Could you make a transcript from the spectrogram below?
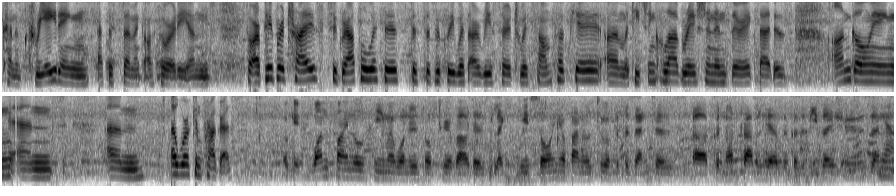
kind of creating epistemic authority? And so our paper tries to grapple with this specifically with our research with Sans Papier, um, a teaching collaboration in Zurich that is ongoing and um, a work in progress. Okay, one final theme I wanted to talk to you about is like we saw in your panel, two of the presenters uh, could not travel here because of visa issues, and Yeah.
